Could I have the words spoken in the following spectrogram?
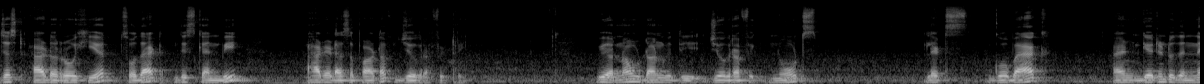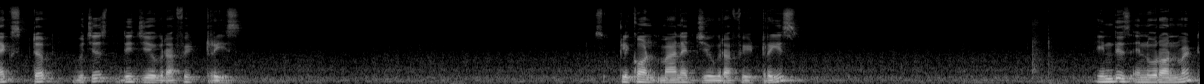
just add a row here so that this can be added as a part of geography tree. We are now done with the geographic nodes. Let's go back and get into the next step which is the geographic trees. So click on manage geography trees in this environment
